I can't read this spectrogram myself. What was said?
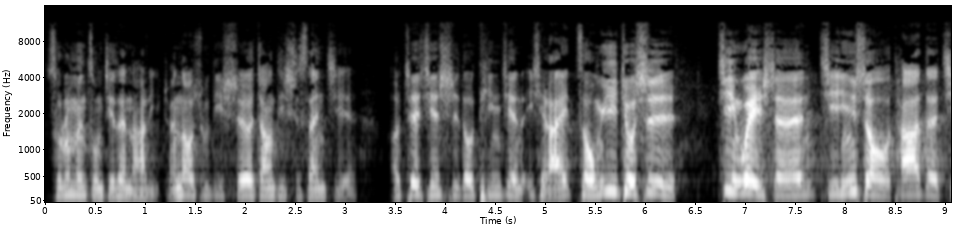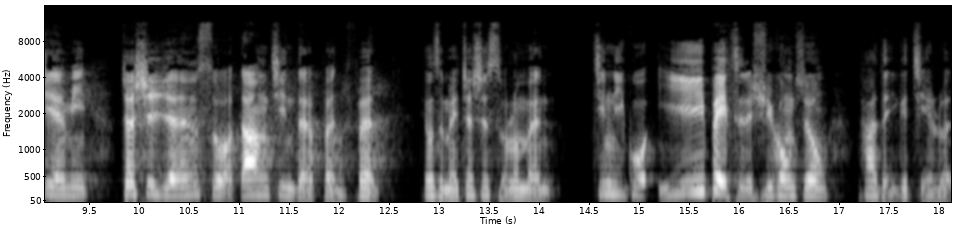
所罗门总结在哪里？传道书第十二章第十三节，而这些事都听见了，一起来，总意就是敬畏神，谨守他的诫命。这是人所当尽的本分，弟兄姊妹，这是所罗门经历过一辈子的虚空中他的一个结论，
